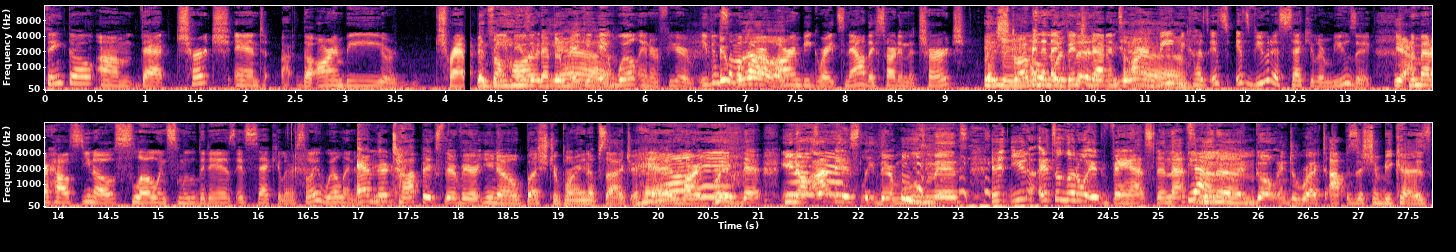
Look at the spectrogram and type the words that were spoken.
think though um, that church and uh, the R and B or trap and It's B a music that they're yeah. making, it will interfere. Even It some of our. R and B greats now, they start in the church. They mm-hmm. struggle and then they ventured it. out into R and B because it's it's viewed as secular music. Yeah. No matter how you know slow and smooth it is, it's secular, so it will interfere. and their topics, they're very, you know, bust your brain upside your head, know heartbreak. They're, you, You know, know what I'm saying? obviously their movements, it, you know, it's a little advanced, and that's Yeah. gonna mm-hmm. go in direct opposition because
